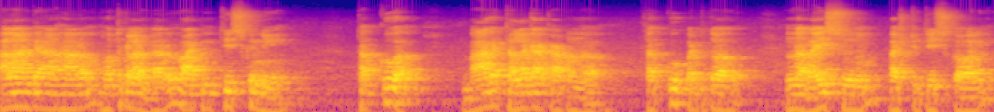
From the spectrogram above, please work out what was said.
అలాంటి ఆహారం ముతకలు అంటారు. వాటిని తీసుకుని తక్కువ బాగా తెల్లగా కాకుండా తక్కువ పట్టుతో ఉన్న రైస్ను ఫస్ట్ తీసుకోవాలి.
